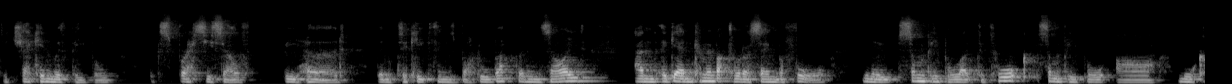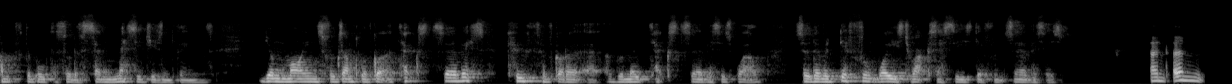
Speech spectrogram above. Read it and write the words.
to check in with people, express yourself, be heard, than to keep things bottled up and inside. And again, coming back to what I was saying before, you know, some people like to talk, some people are more comfortable to sort of send messages and things. Young Minds, for example, have got a text service. Kooth have got a, a remote text service as well. So there are different ways to access these different services. And in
